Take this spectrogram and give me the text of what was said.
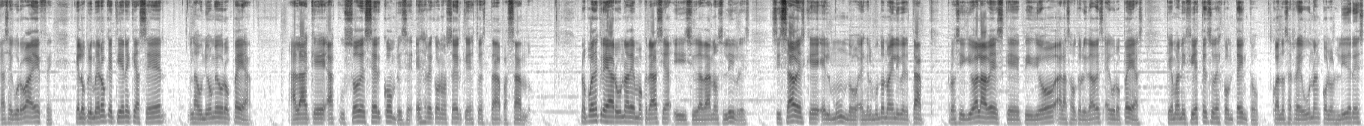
aseguró a EFE que lo primero que tiene que hacer la Unión Europea, a la que acusó de ser cómplice, es reconocer que esto está pasando. No puedes crear una democracia y ciudadanos libres si sabes que el mundo, en el mundo no hay libertad. Prosiguió a la vez que pidió a las autoridades europeas que manifiesten su descontento cuando se reúnan con los líderes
